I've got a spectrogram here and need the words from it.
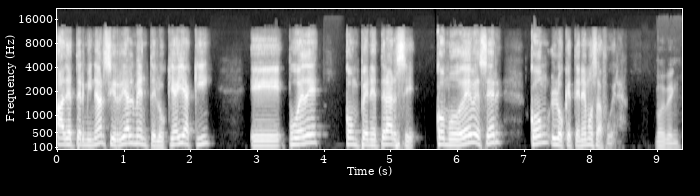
a determinar si realmente lo que hay aquí eh, puede compenetrarse como debe ser con lo que tenemos afuera. Muy bien.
